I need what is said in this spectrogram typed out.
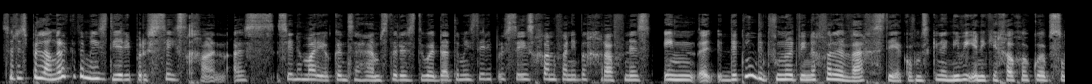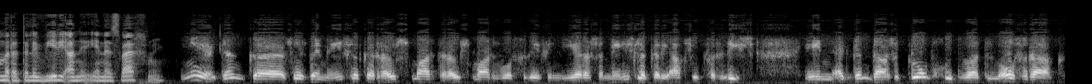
So dis belangrik dat 'n mens deur die proses gaan. As sê nou maar jou kind se hamster is dood, dat 'n mens deur die proses gaan van die begrafnis en uh, dit nie dit noodwendig vir hulle wegsteek of miskien 'n nuwe enetjie gou-gou koop sonder dat hulle weet die ander een is weg nie. Nee, ek dink uh soos by menslike rousmart, rousmart word gedefinieer as 'n menslike reaksie op verlies en ek dink daar's 'n klomp goed wat losraak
